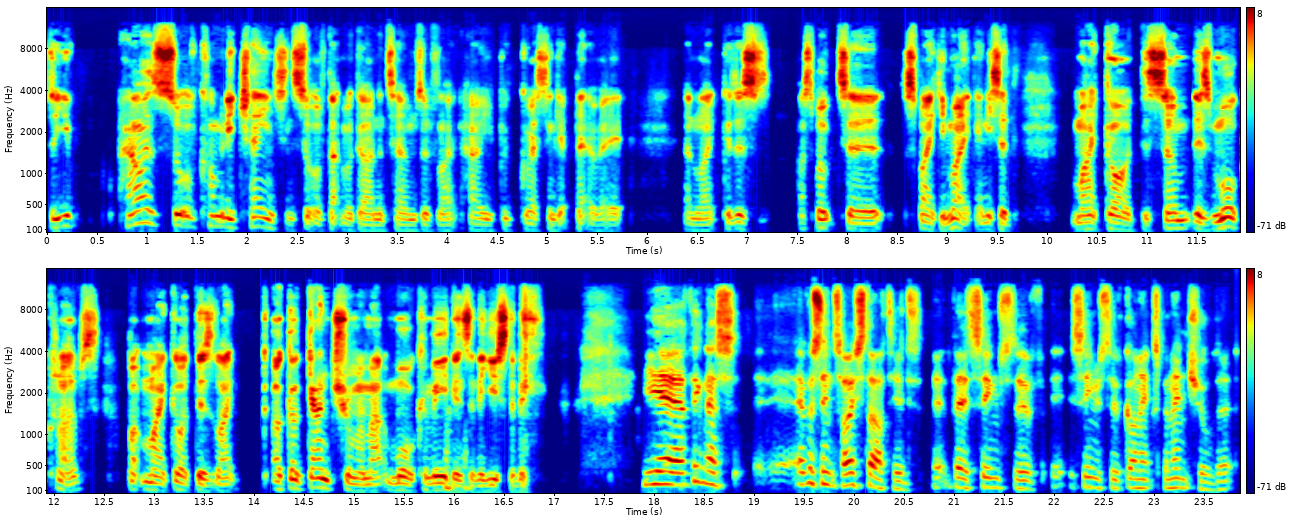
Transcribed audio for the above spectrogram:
So you how has sort of comedy changed in sort of that regard in terms of like how you progress and get better at it? And like because i spoke to spiky mike and he said my god there's some there's more clubs but my god there's like a gargantuan amount more comedians than there used to be yeah, I think that's ever since I started. There seems to have it seems to have gone exponential. That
